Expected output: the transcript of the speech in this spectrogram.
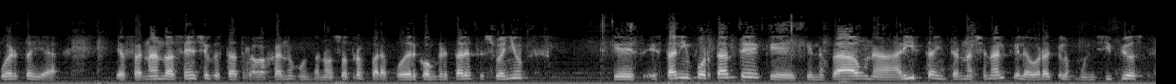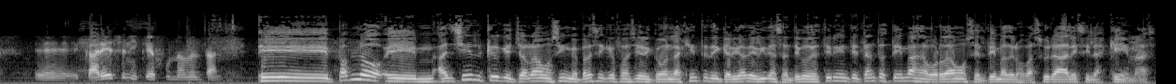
puertas y a, Fernando Asensio que está trabajando junto a nosotros para poder concretar este sueño que es, tan importante que, que nos da una arista internacional que la verdad que los municipios eh, carecen y que es fundamental. Eh, Pablo, eh, ayer creo que charlábamos, sí, me parece que fue ayer, con la gente de calidad de vida en Santiago de Estero y entre tantos temas abordamos el tema de los basurales y las quemas.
